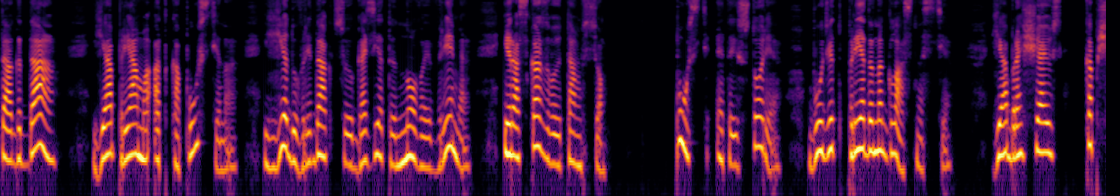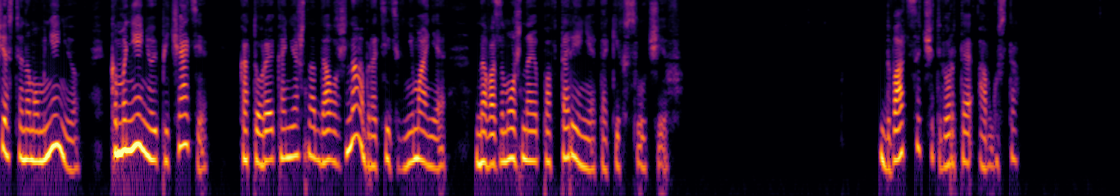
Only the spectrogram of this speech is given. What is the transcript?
тогда я прямо от Капустина еду в редакцию газеты «Новое время» и рассказываю там все. Пусть эта история будет предана гласности. Я обращаюсь к общественному мнению, к мнению печати, которая, конечно, должна обратить внимание на возможное повторение таких случаев. 24 августа.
